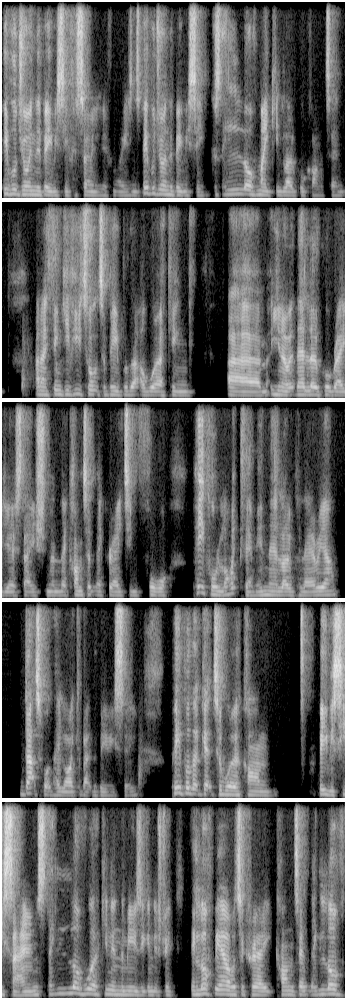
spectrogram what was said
people join the BBC for so many different reasons. People join the BBC because they love making local content. And I think if you talk to people that are working, um, you know, at their local radio station and the content they're creating for people like them in their local area, that's what they like about the BBC. People that get to work on BBC Sounds. They love working in the music industry. They love being able to create content. They love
